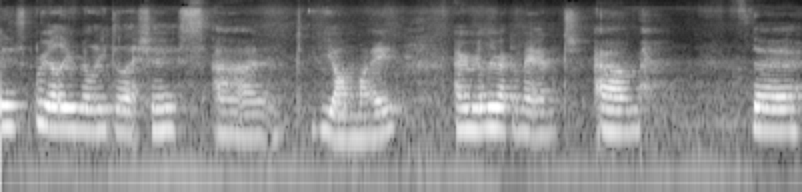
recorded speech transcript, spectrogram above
is really really delicious and yummy. I really recommend um, the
